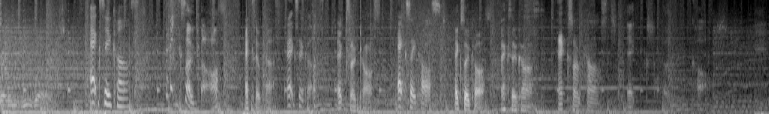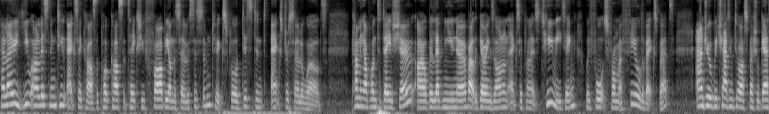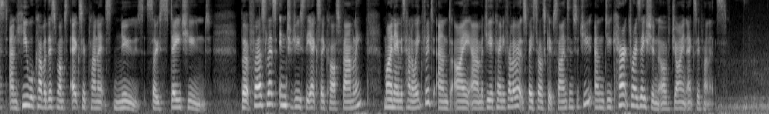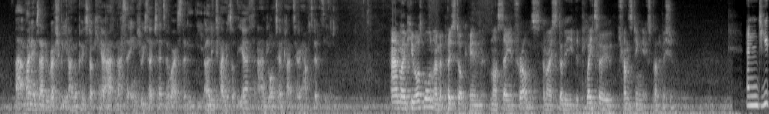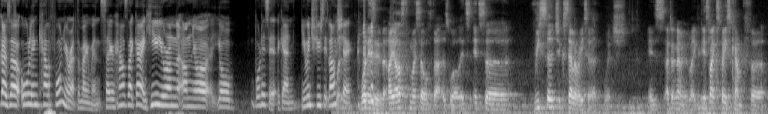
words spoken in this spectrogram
brave new worlds. Exocast. Exocast? Exocast. Exocast. Exocast. Exocast. Exocast. Exocast. Exocast. Exocast. Hello, you are listening to Exocast, the podcast that takes you far beyond the solar system to explore distant extrasolar worlds. Coming up on today's show, I'll be letting you know about the goings on on Exoplanet's 2 meeting with thoughts from a field of experts. Andrew will be chatting to our special guest, and he will cover this month's Exoplanet's news, so stay tuned. But first, let's introduce the Exocast family. My name is Hannah Wakeford, and I am a Giacconi Fellow at the Space Telescope Science Institute and do characterization of giant exoplanets. Uh, my name is Andrew Rushby. I'm a postdoc here at NASA Ames Research Centre where I study the early climates of the Earth and long-term planetary habitability. And I'm Hugh Osborn. I'm a postdoc in Marseille in France, and I study the Plato Transiting Exoplanet Mission. And you guys are all in California at the moment. So how's that going? Hugh, you're on on your your what is it again? You introduced it last show. what is it? I asked myself that as well. It's it's a research accelerator, which is I don't know, like it's like space camp for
